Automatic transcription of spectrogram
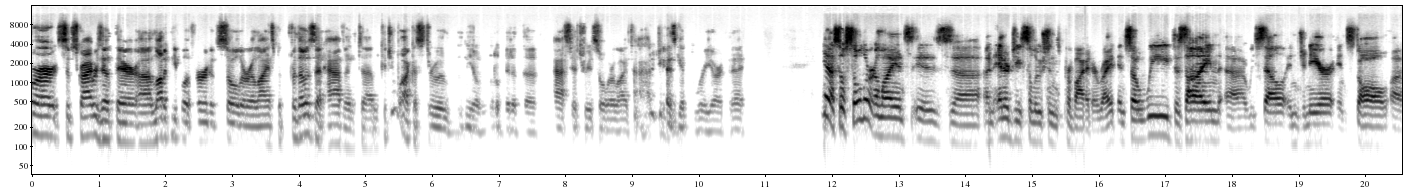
for our subscribers out there, uh, a lot of people have heard of Solar Alliance, but for those that haven't, um, could you walk us through, you know, a little bit of the past history of Solar Alliance? How did you guys get to where you are today? Yeah, so Solar Alliance is uh, an energy solutions provider, right? And so we design, uh, we sell, engineer, install uh,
